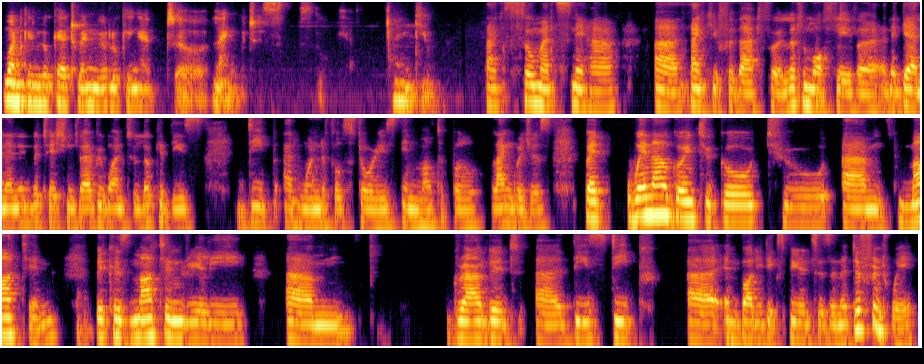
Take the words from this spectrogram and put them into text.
one can look at when we're looking at languages. So, yeah. Thank you. Thanks so much, Sneha. Uh, thank you for that, for a little more flavor. And again, an invitation to everyone to look at these deep and wonderful stories in multiple languages. But we're now going to go to um, Martin, because Martin really um, grounded uh, these deep uh, embodied experiences in a different way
